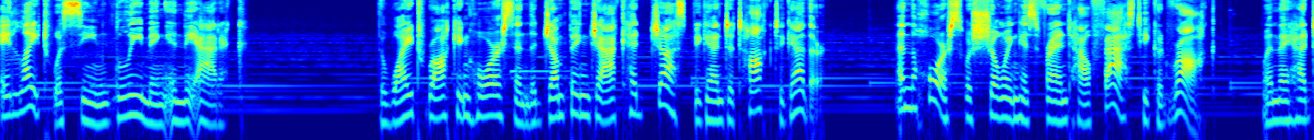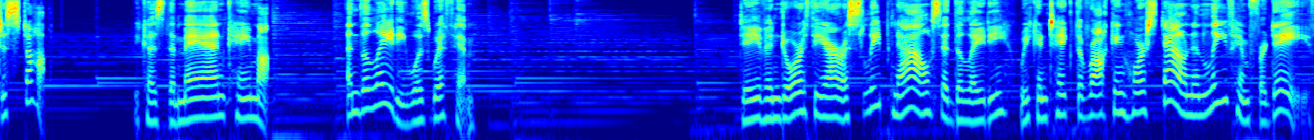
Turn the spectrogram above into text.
a light was seen gleaming in the attic. The white rocking horse and the jumping jack had just begun to talk together, and the horse was showing his friend how fast he could rock when they had to stop, because the man came up, and the lady was with him. Dave and Dorothy are asleep now, said the lady. We can take the rocking horse down and leave him for Dave.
